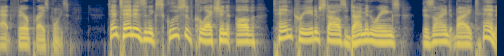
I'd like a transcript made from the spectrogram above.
at fair price points. 1010 is an exclusive collection of 10 creative styles of diamond rings designed by 10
